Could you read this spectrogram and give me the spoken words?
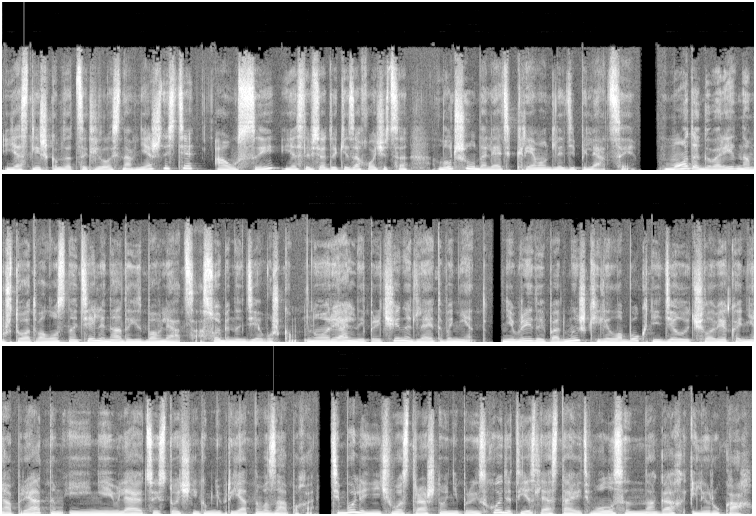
Я слишком зациклилась на внешности, а усы, если все-таки захочется, лучше удалять кремом для депиляции. Мода говорит нам, что от волос на теле надо избавляться, особенно девушкам, но реальной причины для этого нет. Небритые подмышки или лобок не делают человека неопрятным и не являются источником неприятного запаха. Тем более ничего страшного не происходит, если оставить волосы на ногах или руках.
